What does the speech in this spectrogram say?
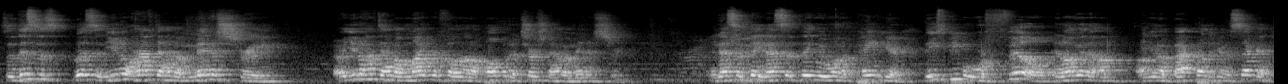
So this is, listen, you don't have to have a ministry you don't have to have a microphone on a pulpit of church to have a ministry. And that's the thing. That's the thing we want to paint here. These people were filled, and I'm gonna. I'm, I'm going to backpedal here in a second.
